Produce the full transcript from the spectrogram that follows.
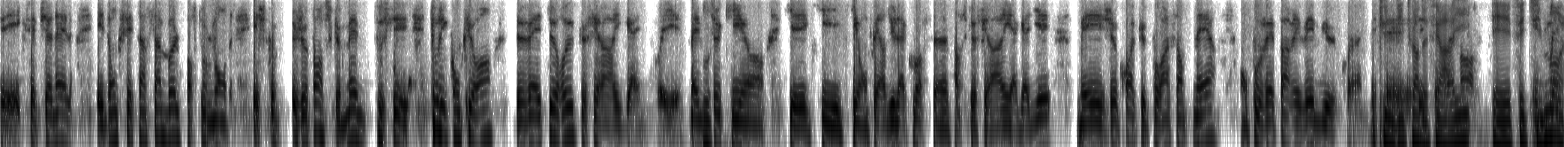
c'est exceptionnel. Et donc, c'est un symbole pour tout le monde. Et je, je pense que même tous, ces, tous les concurrents devaient être heureux que Ferrari gagne. Vous voyez, même ceux qui ont qui, qui, qui ont perdu la course euh, parce que Ferrari a gagné. Mais je crois que pour un centenaire, on pouvait pas rêver mieux. Qu'une victoire de Ferrari. Et effectivement,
